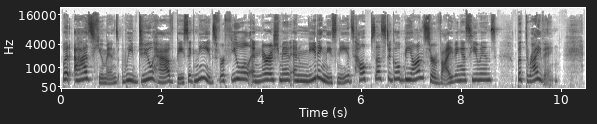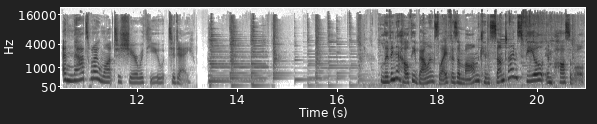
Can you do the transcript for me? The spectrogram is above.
But as humans, we do have basic needs for fuel and nourishment, and meeting these needs helps us to go beyond surviving as humans, but thriving. And that's what I want to share with you today. Living a healthy, balanced life as a mom can sometimes feel impossible.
